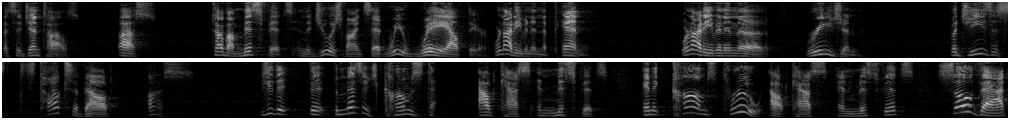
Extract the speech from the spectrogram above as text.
That's the Gentiles, us. Talk about misfits in the Jewish mindset. We're way out there. We're not even in the pen. We're not even in the region. But Jesus talks about us. You see, the, the, the message comes to outcasts and misfits, and it comes through outcasts and misfits so that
